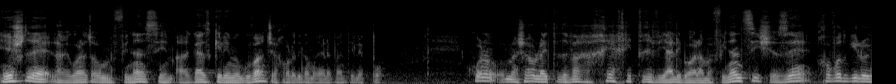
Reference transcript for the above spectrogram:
יש לרגולטורים הפיננסיים ארגז כלים מגוון שיכול להיות גם רלוונטי לפה. קחו למשל אולי את הדבר הכי הכי טריוויאלי בעולם הפיננסי, שזה חובות גילוי.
